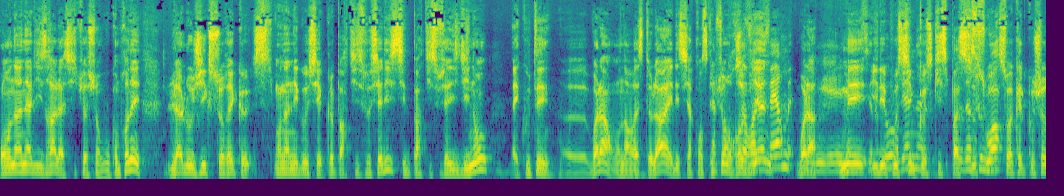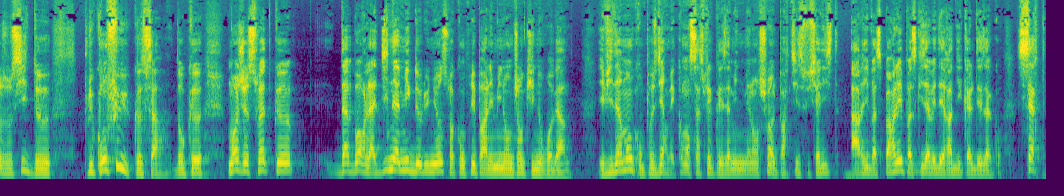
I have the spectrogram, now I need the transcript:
On analysera la situation. Vous comprenez? La logique serait que si on a négocié avec le Parti socialiste. Si le Parti socialiste dit non, bah écoutez, euh, voilà, on en reste là et les circonscriptions reviennent. referme voilà. et Mais il est possible que ce qui se passe ce soir soit quelque chose aussi de plus confus que ça. Donc, euh, moi, je souhaite que d'abord la dynamique de l'union soit comprise par les millions de gens qui nous regardent. Évidemment qu'on peut se dire, mais comment ça se fait que les amis de Mélenchon et le Parti Socialiste arrivent à se parler parce qu'ils avaient des radicales désaccords? Certes,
